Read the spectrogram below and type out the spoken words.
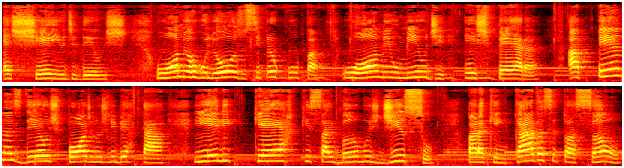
é cheio de Deus. O homem orgulhoso se preocupa, o homem humilde espera. Apenas Deus pode nos libertar e Ele quer que saibamos disso, para que em cada situação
